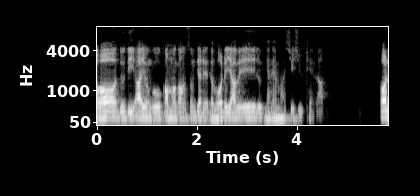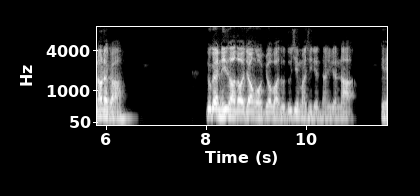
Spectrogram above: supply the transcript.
ဩသူဒီအာယုံကိုကောင်းမကောင်းဆုံးဖြတ်တဲ့သဘောတရားပဲလို့ညာနဲ့မှရှေ့ရှုထင်လာ။ဩနောက်တက သူကနီးစွာသောအကြောင်းကိုပြောပါသူသူရှိမှရှိတဲ့တန်ရဏကဲ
